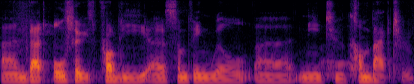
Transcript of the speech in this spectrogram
And that also is probably uh, something we'll uh, need to come back to.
